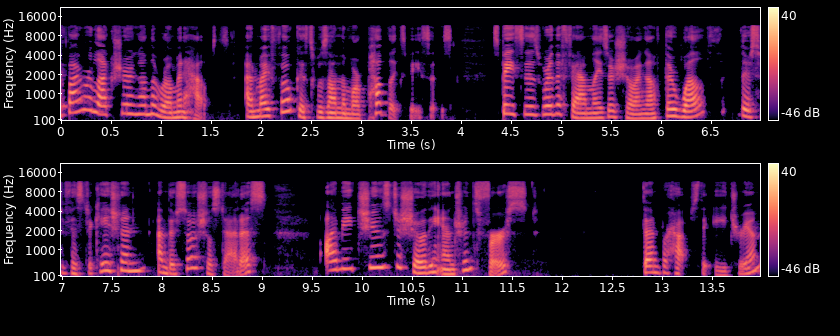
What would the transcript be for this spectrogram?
If I were lecturing on the Roman house and my focus was on the more public spaces, spaces where the families are showing off their wealth, their sophistication, and their social status, I may choose to show the entrance first, then perhaps the atrium.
